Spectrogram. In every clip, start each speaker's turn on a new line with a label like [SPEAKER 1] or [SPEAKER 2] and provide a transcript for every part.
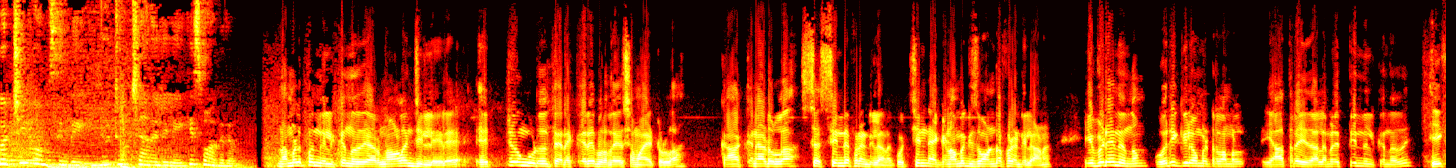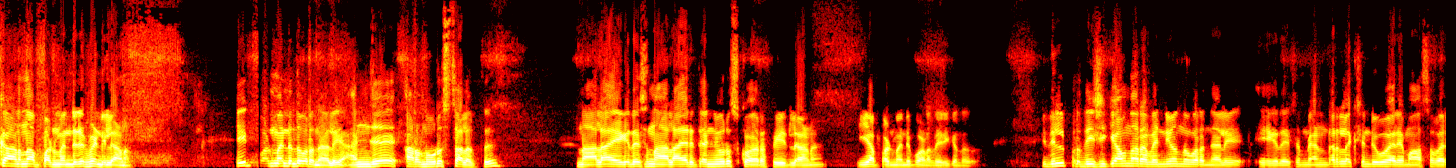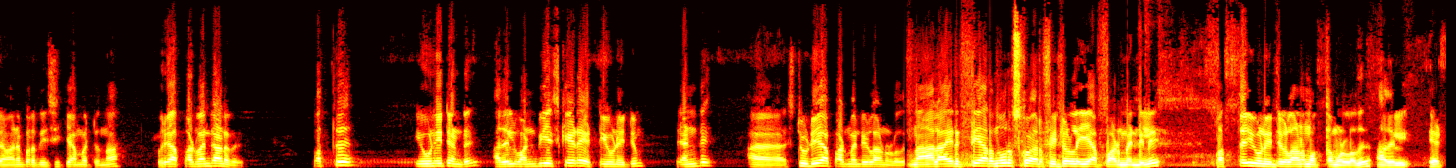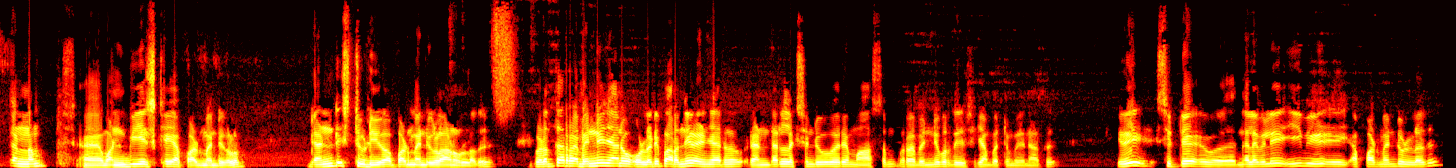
[SPEAKER 1] Kochi ഹോംസിന്റെ YouTube ചാനലിലേക്ക് സ്വാഗതം.
[SPEAKER 2] നമ്മളിപ്പോൾ നിൽക്കുന്നത് എറണാകുളം ജില്ലയിലെ ഏറ്റവും കൂടുതൽ തിരക്കേറിയ പ്രദേശമായിട്ടുള്ള കാക്കനാടുള്ള സെസ്സിന്റെ ഫ്രണ്ടിലാണ് കൊച്ചിൻ എക്കണോമിക് സോണിന്റെ ഫ്രണ്ടിലാണ്. ഇവിടെ നിന്നും ഒരു കിലോമീറ്റർ നമ്മൾ യാത്ര ചെയ്താൽ നമ്മൾ എത്തി നിൽക്കുന്നത് ഈ കാണുന്ന അപ്പാർട്ട്മെന്റിന്റെ ഫ്രണ്ടിലാണ്. ഈ അപ്പാർട്ട്മെന്റ് എന്ന് പറഞ്ഞാൽ അഞ്ച് അറുന്നൂറ് സ്ഥലത്ത് നാലാ ഏകദേശം നാലായിരത്തി അഞ്ഞൂറ് സ്ക്വയർ ഫീറ്റിലാണ് ഈ അപ്പാർട്ട്മെന്റ് പണിതിരിക്കുന്നത്. ഇതിൽ പ്രതീക്ഷിക്കാവുന്ന റവന്യൂ എന്ന് പറഞ്ഞാൽ ഏകദേശം രണ്ടര ലക്ഷം രൂപ വരെ മാസ വരുമാനം പ്രതീക്ഷിക്കാൻ പറ്റുന്ന ഒരു അപ്പാർട്ട്മെന്റ് ആണിത്. പത്ത് യൂണിറ്റ് ഉണ്ട്. അതിൽ വൺ ബി എച്ച് കെയുടെ എട്ട് യൂണിറ്റും രണ്ട് സ്റ്റുഡിയോ അപ്പാർട്ട്മെന്റുകളാണുള്ളത് നാലായിരത്തി അറുന്നൂറ് സ്ക്വയർ ഫീറ്റ് ഉള്ള ഈ അപ്പാർട്ട്മെന്റിൽ പത്ത് യൂണിറ്റുകളാണ് മൊത്തമുള്ളത്. അതിൽ എട്ടെണ്ണം വൺ ബി എച്ച് കെ അപ്പാർട്ട്മെന്റുകളും രണ്ട് സ്റ്റുഡിയോ അപ്പാർട്ട്മെന്റുകളാണ് ഉള്ളത് ഇവിടുത്തെ റവന്യൂ ഞാൻ ഓൾറെഡി പറഞ്ഞു കഴിഞ്ഞായിരുന്നു. രണ്ടര ലക്ഷം രൂപ വരെ മാസം റവന്യൂ പ്രതീക്ഷിക്കാൻ പറ്റും ഇതിനകത്ത്. ഇത് ചുറ്റേ നിലവിൽ ഈ അപ്പാർട്ട്മെന്റ് ഉള്ളത്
